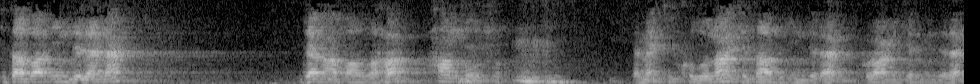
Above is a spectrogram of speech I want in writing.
kitaba indirene Cenab-ı Allah'a hamdolsun. Demek ki kuluna kitabı indiren, Kur'an-ı Kerim indiren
